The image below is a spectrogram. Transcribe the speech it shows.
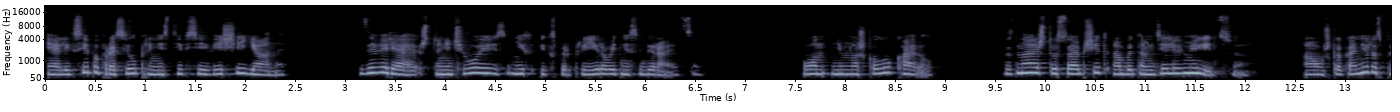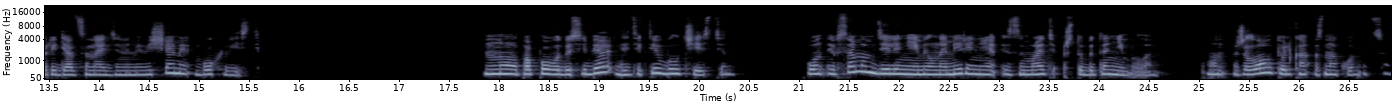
и Алексей попросил принести все вещи Яны, заверяя, что ничего из них экспроприировать не собирается. Он немножко лукавил, зная, что сообщит об этом деле в милицию, а уж как они распорядятся найденными вещами, бог весть. Но по поводу себя детектив был честен. Он и в самом деле не имел намерения изымать что бы то ни было. Он желал только ознакомиться.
